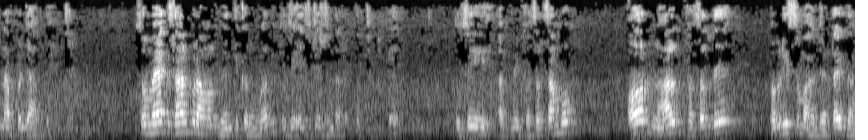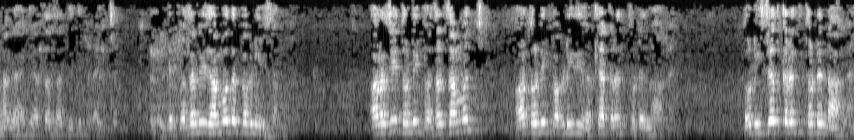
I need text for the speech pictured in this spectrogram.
ਨਾ ਪੰਜਾਬ ਦੇ। ਸੋ ਮੈਂ ਕਿਸਾਨ ਭਰਾਵਾਂ ਨੂੰ ਬੇਨਤੀ ਕਰੂੰਗਾ ਕਿ ਤੁਸੀਂ ਐਜੂਕੇਸ਼ਨ ਦਾ ਰੱਖੋ ਛੱਡ ਕੇ ਤੁਸੀਂ ਆਪਣੀ ਫਸਲ ਸੰਭੋ ਔਰ ਨਾਲ ਫਸਲ ਦੇ ਪਗੜੀ ਸੰਭਾਲ ਜੱਟਾ ਹੀ ਗਾਣਾ ਗਾਇਆ ਗਿਆ ਤਾਂ ਆਜ਼ਾਦੀ ਦੀ ਲੜਾਈ 'ਚ। ਤੇ ਫਸਲ ਵੀ ਸੰਭੋ ਤੇ ਪਗੜੀ ਵੀ ਸੰਭੋ। ਔਰ ਅਸੀਂ ਤੁਹਾਡੀ ਫਸਲ ਸੰਭਣ 'ਚ ਔਰ ਤੁਹਾਡੀ ਪਗੜੀ ਦੀ ਰੱਖਿਆ ਕਰਨ 'ਚ ਤੁਹਾਡੇ ਨਾਲ ਹੈ। ਤੁਹਾਡੀ ਇੱਜ਼ਤ ਕਰਨ 'ਚ ਤੁਹਾਡੇ ਨਾਲ ਹੈ।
